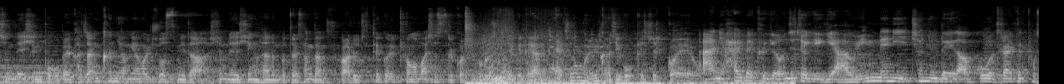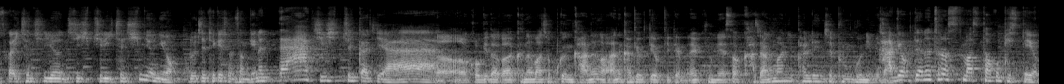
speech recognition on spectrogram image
sim racing 보급에 가장 큰 영향을 주었습니다. sim racing 하는 분들 상당수가 로지텍을 경험하셨을 것이고 로지텍에 대한 애정을 가지고 계실 거예요. 아니 할배 그게 언제적 얘기야 윙맨이 2000년대에 나왔고 드라이빙 포스가 2007년, G27이 2010년이요 로지텍의 전성기는 딱 G27까지야 어, 거기다가 그나마 접근 가능한 가격대였기 때문에 국내에서 가장 많이 팔린 제품군입니다. 가격대는 트러스트 마스터하고 비슷해요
